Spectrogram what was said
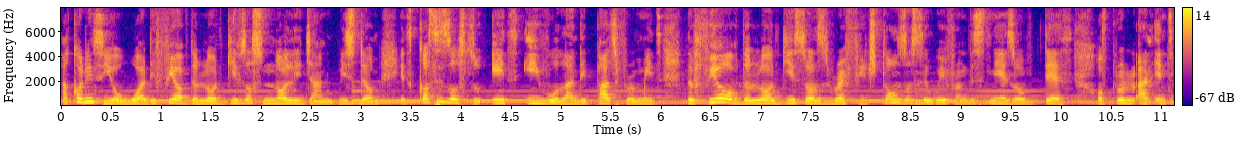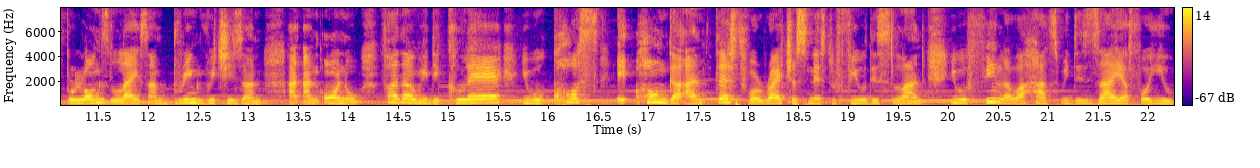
According according to your word, the fear of the Lord gives us knowledge and wisdom. It causes us to hate evil and depart from it. The fear of the Lord gives us refuge, turns us away from the snares of death, of pro- and it prolongs lives and bring riches and, and, and honor. Father, we declare you will cause a hunger and thirst for righteousness to fill this land. You will fill our hearts with desire for you.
